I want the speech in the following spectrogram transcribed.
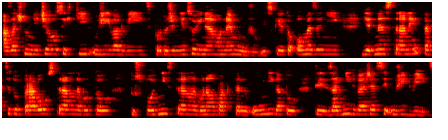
a začnu něčeho si chtít užívat víc, protože něco jiného nemůžu. Vždycky je to omezení jedné strany, tak chci tu pravou stranu nebo tu, tu spodní stranu, nebo naopak ten únik a tu, ty zadní dveře si užít víc.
